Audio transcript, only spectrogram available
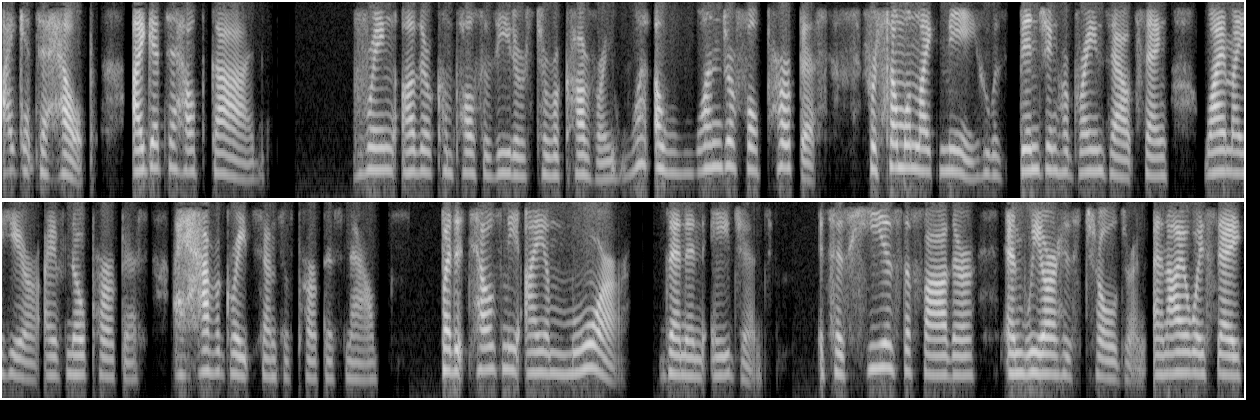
I get to help. I get to help God bring other compulsive eaters to recovery. What a wonderful purpose for someone like me who was binging her brains out saying, Why am I here? I have no purpose. I have a great sense of purpose now. But it tells me I am more than an agent. It says He is the Father and we are His children. And I always say,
